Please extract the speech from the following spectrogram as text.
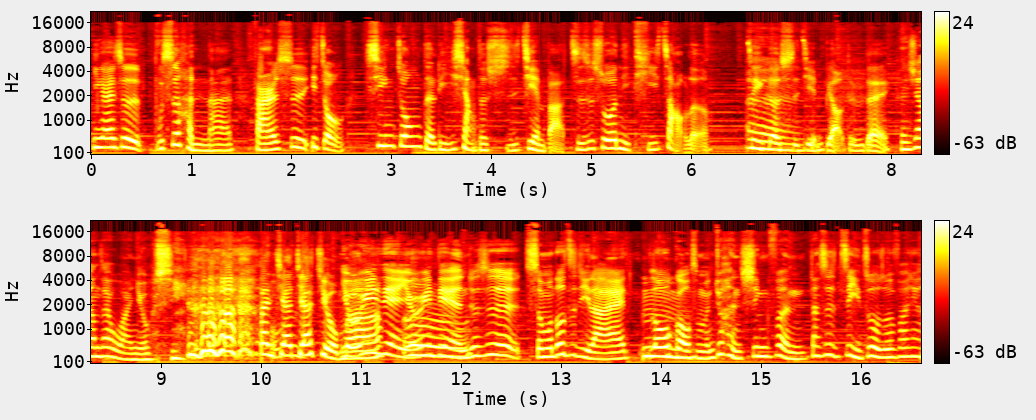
应该是不是很难，反而是一种心中的理想的实践吧。只是说你提早了。这个时间表、嗯、对不对？很像在玩游戏，办家家酒吗？有一点，有一点，就是什么都自己来、嗯、，logo 什么就很兴奋。但是自己做的时候发现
